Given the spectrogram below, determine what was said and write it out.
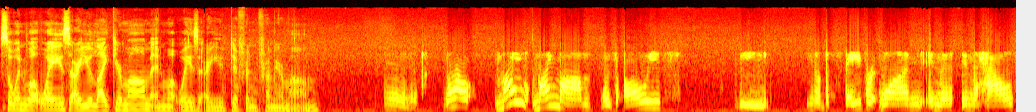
So, in what ways are you like your mom, and what ways are you different from your mom? Mm. Well, my my mom was always the you know the favorite one in the in the house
